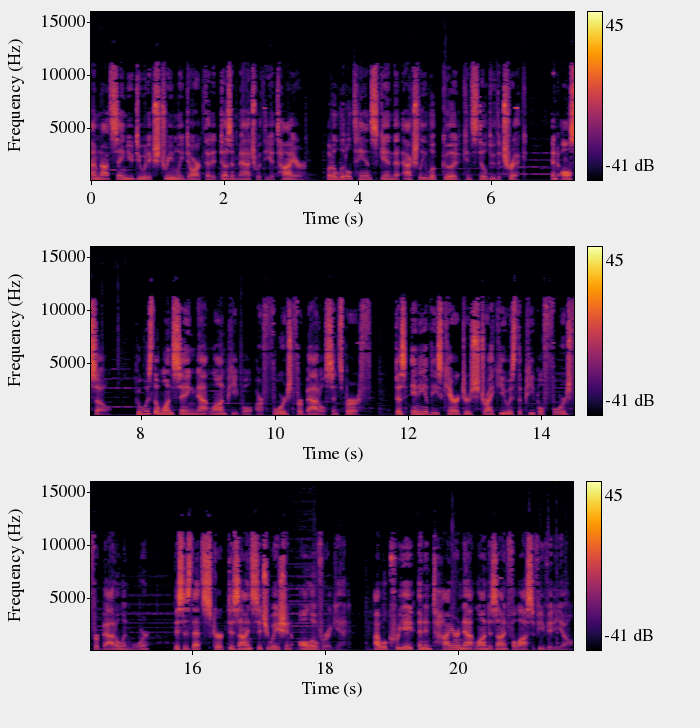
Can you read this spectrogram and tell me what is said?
I'm not saying you do it extremely dark that it doesn't match with the attire, but a little tan skin that actually look good can still do the trick. And also, who was the one saying Natlan people are forged for battle since birth? Does any of these characters strike you as the people forged for battle and war? This is that Skirk design situation all over again. I will create an entire Natlan design philosophy video.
